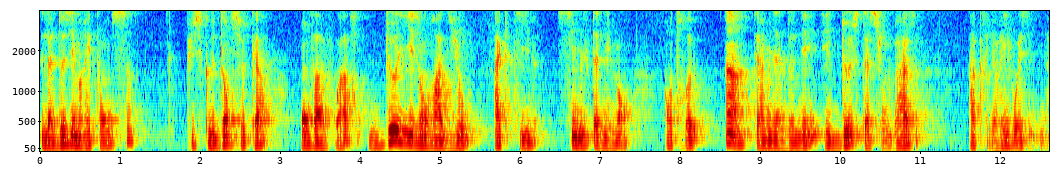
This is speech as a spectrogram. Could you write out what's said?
la deuxième réponse, puisque dans ce cas, on va avoir deux liaisons radio actives simultanément entre un terminal donné et deux stations de base a priori voisines.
